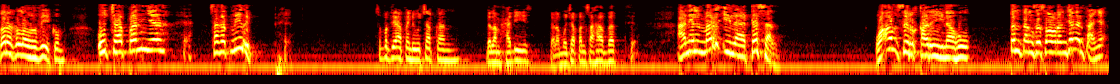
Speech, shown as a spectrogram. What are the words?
Barakallahu fiikum. Ucapannya sangat mirip. Seperti apa yang diucapkan dalam hadis, dalam ucapan sahabat. Anil mar'i la tasal. Wa absir qarinahu. Tentang seseorang jangan tanya.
